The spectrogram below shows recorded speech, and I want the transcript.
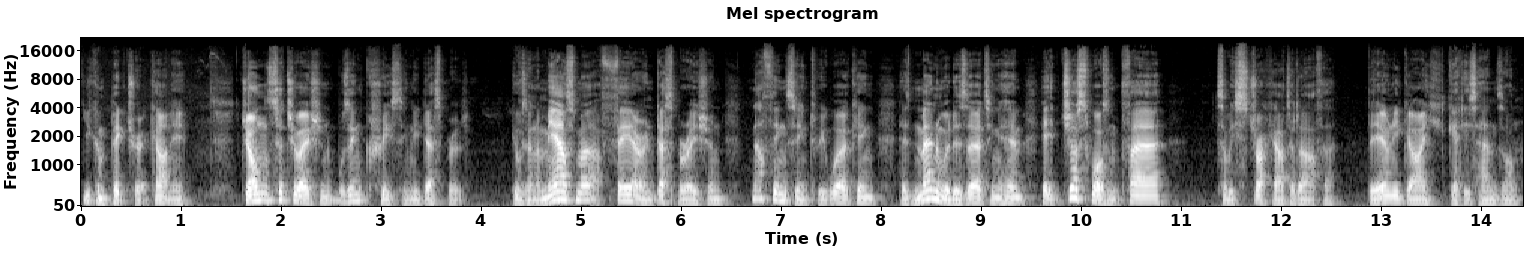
You can picture it, can't you? John's situation was increasingly desperate. He was in a miasma of fear and desperation. Nothing seemed to be working. His men were deserting him. It just wasn't fair. So he struck out at Arthur, the only guy he could get his hands on.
